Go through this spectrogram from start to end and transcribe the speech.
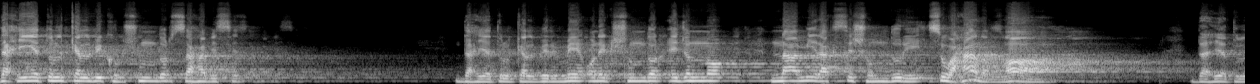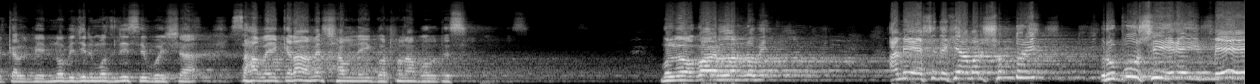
দাহিয়াতুল কালবি খুব সুন্দর সাহাবি দাহিয়াতুল কালবির মেয়ে অনেক সুন্দর এই জন্য নামই রাখছে সুন্দরী সুহান দাহিয়াতুল কালবি নবীজির মজলিসে বৈশা সাহাবাই কেরামের সামনে ঘটনা বলতেছে। বলবে অগো আল্লাহর নবী, আমি এসে দেখি আমার সুন্দরী রূপসী এই মেয়ে,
